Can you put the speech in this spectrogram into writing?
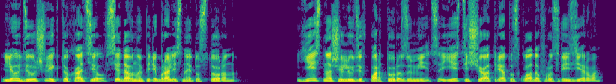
Люди ушли, кто хотел, все давно перебрались на эту сторону. Есть наши люди в порту, разумеется, есть еще отряд у складов Росрезерва.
